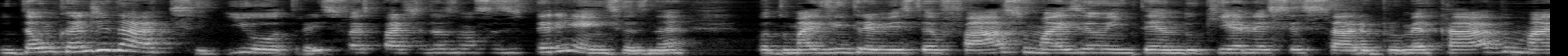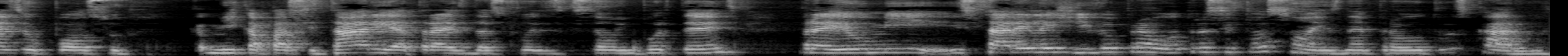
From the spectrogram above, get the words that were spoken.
Então, candidate-se. E outra, isso faz parte das nossas experiências, né? Quanto mais entrevista eu faço, mais eu entendo o que é necessário para o mercado, mais eu posso me capacitar e ir atrás das coisas que são importantes para eu me estar elegível para outras situações, né? Para outros cargos.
